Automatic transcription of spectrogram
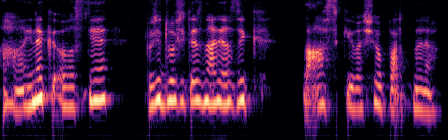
A jinak vlastně, protože je důležité znát jazyk lásky vašeho partnera.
